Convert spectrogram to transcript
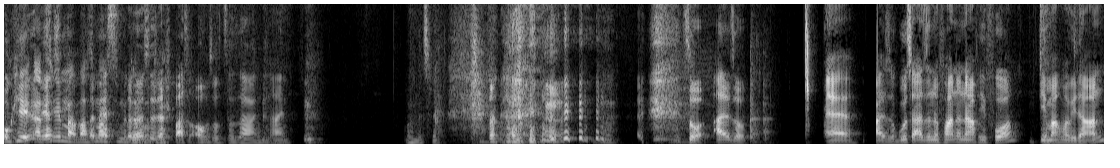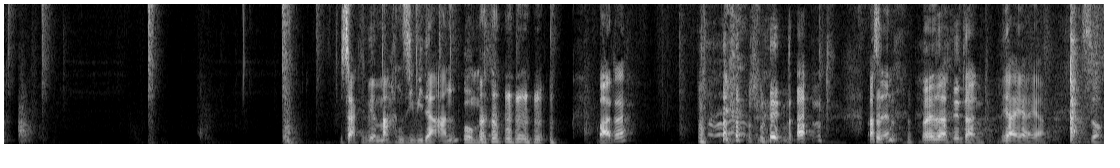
Okay, erzähl mal, was machst du Essen- mit beim der Butter? der Spaß auch sozusagen. Nein. Oh, so, also. Äh, also, gusseiserne Pfanne nach wie vor. Die machen wir wieder an. Ich sagte, wir machen sie wieder an. Bums. Warte. Was denn? Er Schnitthand. Ja, ja, ja. So.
